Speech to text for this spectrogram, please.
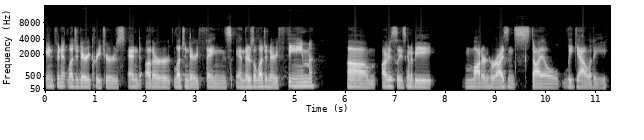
infinite legendary creatures and other legendary things, and there's a legendary theme. Um, obviously, it's gonna be Modern Horizons style legality,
